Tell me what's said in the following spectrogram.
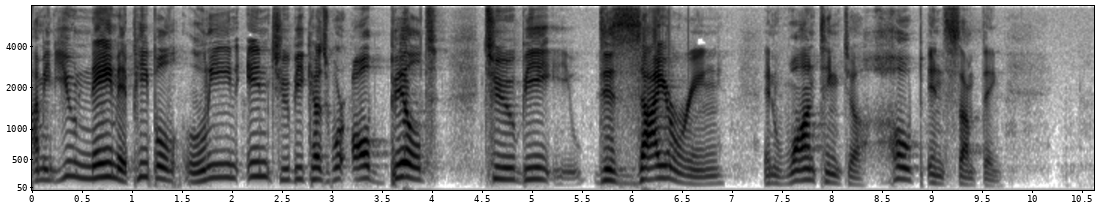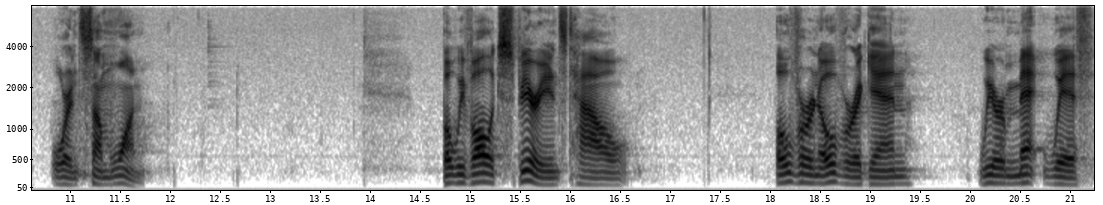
I mean, you name it, people lean into because we're all built to be desiring and wanting to hope in something or in someone. But we've all experienced how over and over again we are met with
